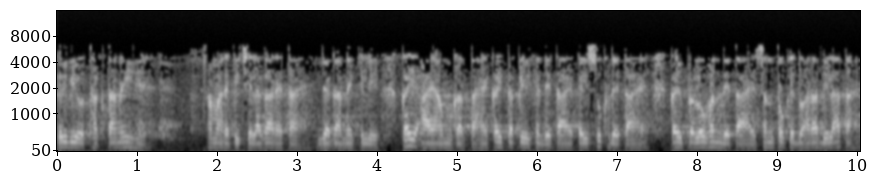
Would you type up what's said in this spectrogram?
फिर भी वो थकता नहीं है। हमारे पीछे लगा रहता है, जगाने के लिए। कई आयाम करता है, कई तकलीफें देता है, कई सुख देता है, कई प्रलोभन देता है, संतों के द्वारा दिलाता है।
